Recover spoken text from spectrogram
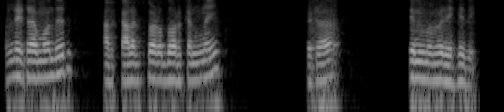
তাহলে এটা আমাদের আর কালেক্ট করার দরকার নাই। এটা সেমভাবে রেখে দিই।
